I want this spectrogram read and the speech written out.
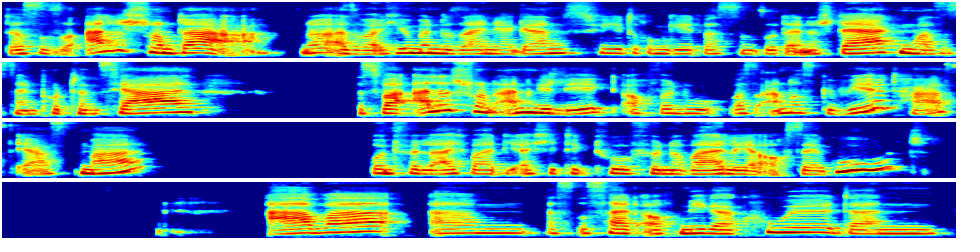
das ist alles schon da. Ne? Also weil Human Design ja ganz viel darum geht, was sind so deine Stärken, was ist dein Potenzial. Es war alles schon angelegt, auch wenn du was anderes gewählt hast erstmal. Und vielleicht war die Architektur für eine Weile ja auch sehr gut. Aber ähm, es ist halt auch mega cool, dann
